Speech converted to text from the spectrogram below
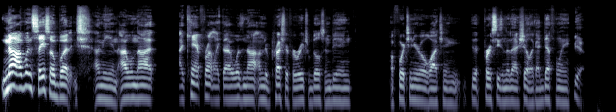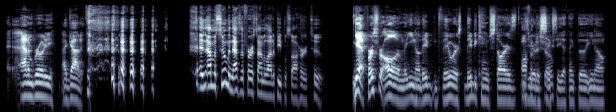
No, I wouldn't say so, but I mean, I will not. I can't front like that. I was not under pressure for Rachel Bilson being a 14 year old watching the first season of that show. Like, I definitely. Yeah. Adam Brody, I got it. and I'm assuming that's the first time a lot of people saw her too. Yeah, first for all of them, they you know they they were they became stars Off zero to show? sixty. I think the you know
